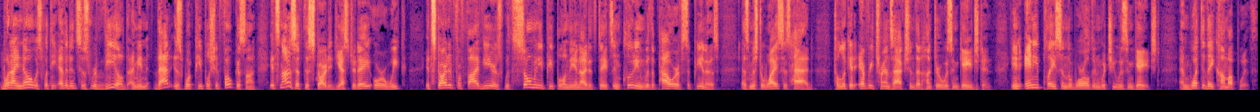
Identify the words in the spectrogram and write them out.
What I know is what the evidence has revealed. I mean, that is what people should focus on. It's not as if this started yesterday or a week. It started for five years with so many people in the United States, including with the power of subpoenas, as Mr. Weiss has had, to look at every transaction that Hunter was engaged in, in any place in the world in which he was engaged. And what did they come up with?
